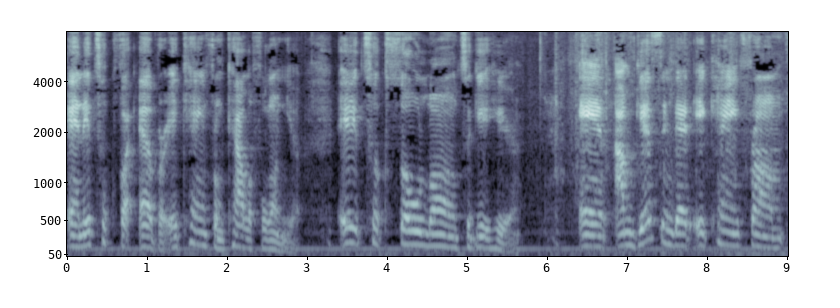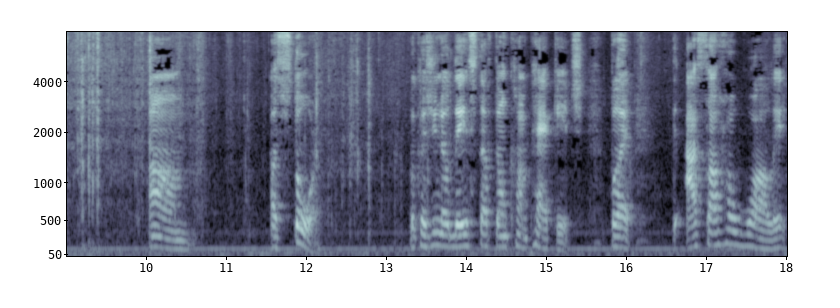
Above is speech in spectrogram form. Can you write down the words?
and it took forever. It came from California. It took so long to get here. And I'm guessing that it came from um, a store because you know their stuff don't come packaged. But I saw her wallet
